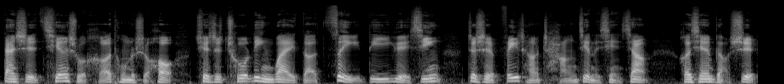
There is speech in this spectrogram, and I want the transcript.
但是签署合同的时候却是出另外的最低月薪，这是非常常见的现象。何先生表示，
